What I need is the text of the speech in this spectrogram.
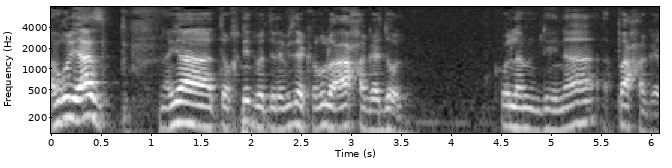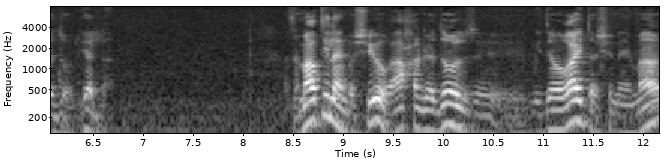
אמרו לי אז, היה תוכנית בטלוויזיה, קראו לו האח הגדול. כל המדינה, הפח הגדול, יאללה. אז אמרתי להם בשיעור, האח הגדול זה מדאורייתא שנאמר,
